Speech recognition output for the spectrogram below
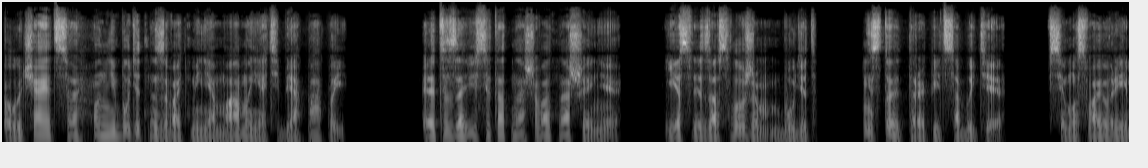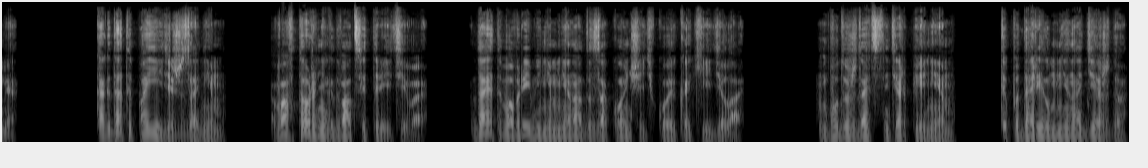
Получается, он не будет называть меня мамой, а тебя папой. Это зависит от нашего отношения. Если заслужим, будет. Не стоит торопить события. Всему свое время. Когда ты поедешь за ним? Во вторник 23-го. До этого времени мне надо закончить кое-какие дела. Буду ждать с нетерпением. Ты подарил мне надежду.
